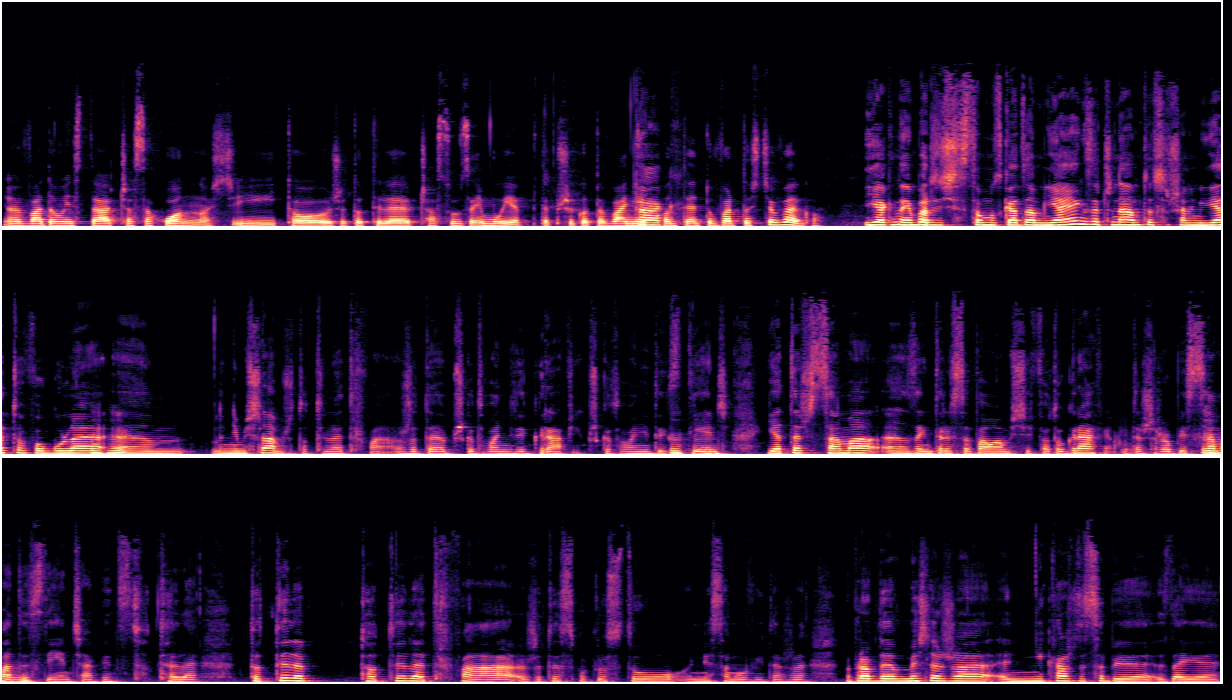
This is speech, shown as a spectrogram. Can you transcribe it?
e, wadą jest ta czasochłonność i to, że to tyle czasu zajmuje, te przygotowanie tak. kontentu wartościowego. Jak najbardziej się z tą zgadzam. Ja jak zaczynałam te social media, to w ogóle mhm. um, no nie myślałam, że to tyle trwa, że te przygotowanie tych grafik, przygotowanie tych mhm. zdjęć. Ja też sama e, zainteresowałam się fotografią i też robię sama mhm. te zdjęcia, więc to tyle, to tyle to tyle trwa, że to jest po prostu niesamowite, że naprawdę myślę, że nie każdy sobie zdaje,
